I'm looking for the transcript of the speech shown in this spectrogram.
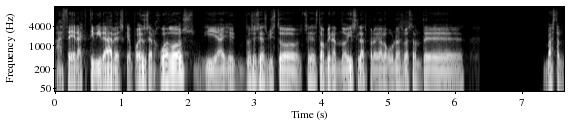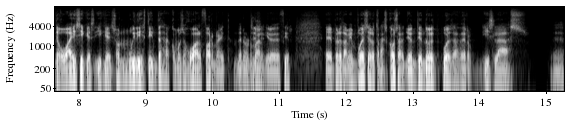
hacer actividades que pueden ser juegos y hay, no sé si has visto, si has estado mirando islas, pero hay algunas bastante bastante guays y que, y que son muy distintas a cómo se juega al Fortnite, de normal, sí, sí. quiero decir. Eh, pero también pueden ser otras cosas. Yo entiendo que puedes hacer islas, eh,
